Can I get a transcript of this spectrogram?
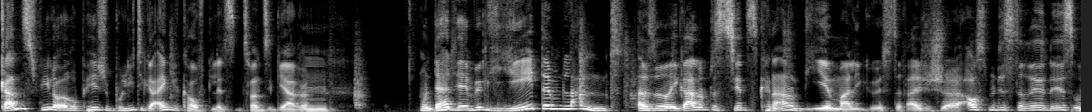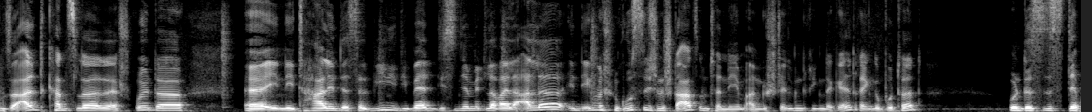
ganz viele europäische Politiker eingekauft die letzten 20 Jahre. Mhm. Und der hat ja wirklich jedem Land, also egal ob das jetzt, keine Ahnung, die ehemalige österreichische Außenministerin ist, unser Altkanzler, der Schröder, äh, in Italien der Salvini, die werden, die sind ja mittlerweile alle in irgendwelchen russischen Staatsunternehmen angestellt und kriegen da Geld reingebuttert. Und das ist der,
